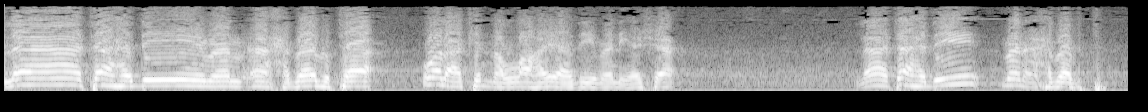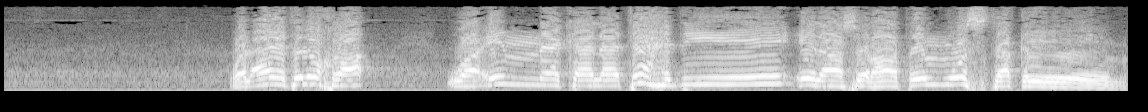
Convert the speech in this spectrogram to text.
لا تهدي من أحببت ولكن الله يهدي من يشاء. لا تهدي من أحببت. والآية الأخرى وإنك لتهدي إلى صراط مستقيم.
